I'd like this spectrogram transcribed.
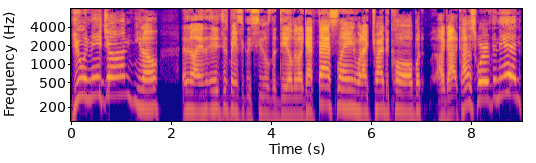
you and me, John, you know, and, uh, and it just basically seals the deal. They're like at Fastlane when I tried to call, but I got kind of swerved in the end.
